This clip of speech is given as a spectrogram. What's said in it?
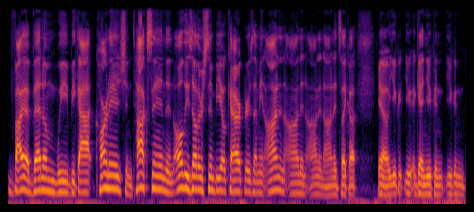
via Venom, we begot Carnage and Toxin and all these other symbiote characters. I mean, on and on and on and on. It's like a, you know, you, you again, you can you can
